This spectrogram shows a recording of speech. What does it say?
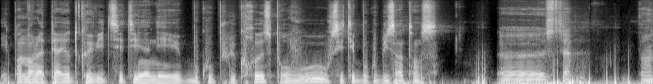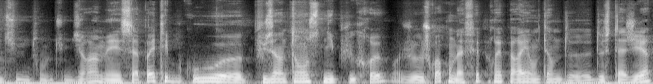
Et pendant la période Covid, c'était une année beaucoup plus creuse pour vous ou c'était beaucoup plus intense? Euh, ça, enfin, tu, me, tu me diras, mais ça n'a pas été beaucoup euh, plus intense ni plus creux. Je, je crois qu'on a fait à peu près pareil en termes de, de stagiaires.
